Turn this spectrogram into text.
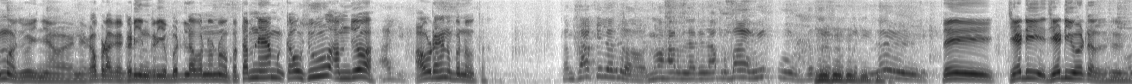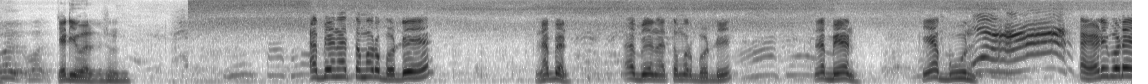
એમ જ હોય ને આવે ને કપડાં કે ઘડીએ બદલાવાના ન તમને એમ કહું છું આમ જો આવડે હે ને બનાવતા. J D J D hotel. J D hall. આ બેન આજ તમારો બર્થડે હે? ના બેન આ બેન આ તમારો બર્થડે એટલે બેન એ બૂન. એ હેડી બડે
